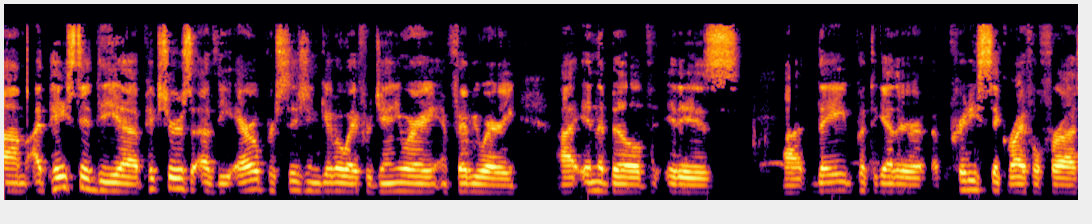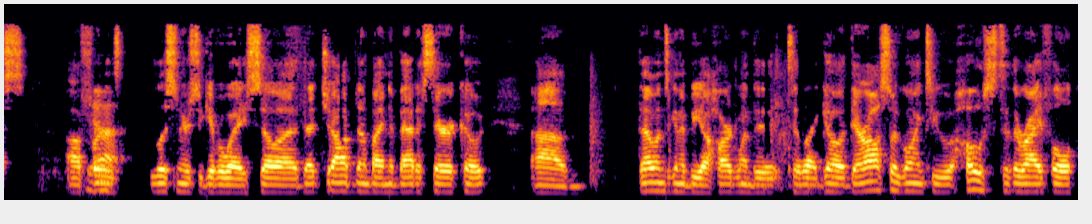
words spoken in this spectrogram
Um, I pasted the uh, pictures of the Aero Precision giveaway for January and February uh, in the build. It is uh, they put together a pretty sick rifle for us uh, for Yeah. listeners to give away. So uh, that job done by Nevada Cerakote. Um, that one's going to be a hard one to, to let go. They're also going to host the rifle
